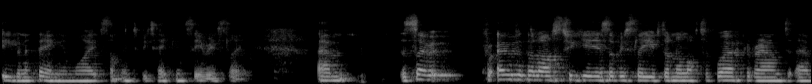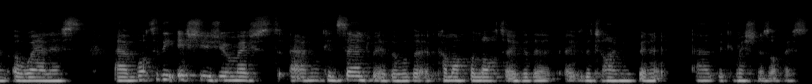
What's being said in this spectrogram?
even a thing and why it's something to be taken seriously. Um, so for over the last two years, obviously you've done a lot of work around um, awareness. Um, what are the issues you're most um, concerned with, or that have come up a lot over the over the time you've been at uh, the commissioner's office?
